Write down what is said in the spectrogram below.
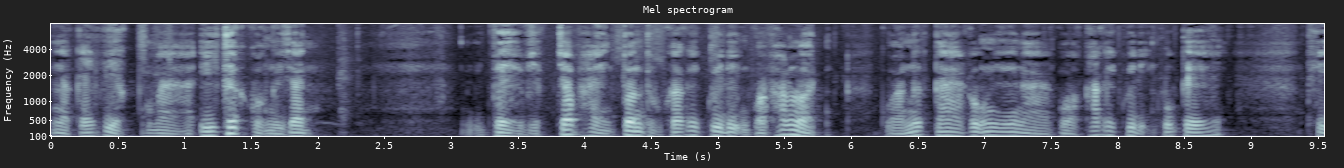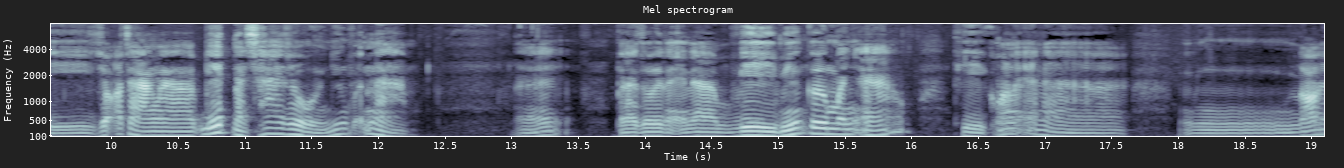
là cái việc mà ý thức của người dân về việc chấp hành tuân thủ các cái quy định của pháp luật của nước ta cũng như là của các cái quy định quốc tế. Thì rõ ràng là biết là sai rồi nhưng vẫn làm. Đấy. Và rồi lại là vì miếng cơm manh áo thì có lẽ là nói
